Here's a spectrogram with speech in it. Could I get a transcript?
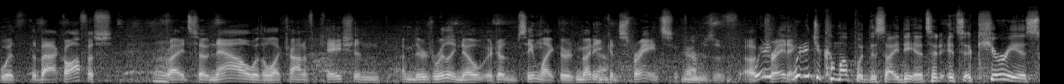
with the back office, Hmm. right? So now with electronification, I mean, there's really no. It doesn't seem like there's many constraints in terms of, of where, did, trading. where did you come up with this idea? It's a, it's a curious,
